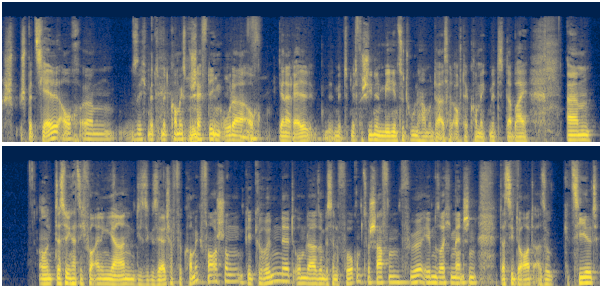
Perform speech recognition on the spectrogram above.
speziell auch ähm, sich mit, mit Comics beschäftigen oder auch generell mit, mit verschiedenen Medien zu tun haben und da ist halt auch der Comic mit dabei. Ähm, und deswegen hat sich vor einigen Jahren diese Gesellschaft für Comicforschung gegründet, um da so ein bisschen Forum zu schaffen für eben solche Menschen, dass sie dort also gezielt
